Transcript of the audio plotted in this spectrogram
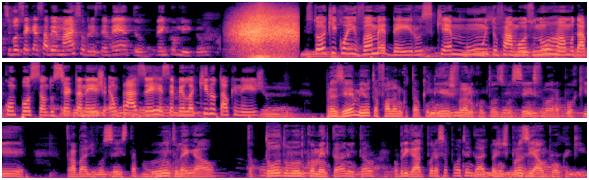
Se você quer saber mais sobre esse evento, vem comigo. Estou aqui com Ivan Medeiros, que é muito famoso no ramo da composição do sertanejo. É um prazer recebê-lo aqui no Talquinejo. O prazer é meu estar falando com o Talquinejo, falando com todos vocês, Flora, porque o trabalho de vocês está muito legal. Tá todo mundo comentando, então obrigado por essa oportunidade para a gente prosear um pouco aqui.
